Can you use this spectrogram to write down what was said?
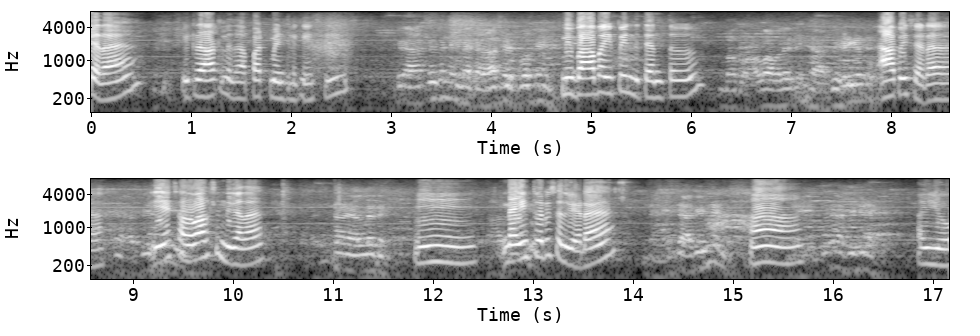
లేదా ఇటు రావట్లేదు అపార్ట్మెంట్లకి వేసి మీ బాబు అయిపోయింది టెన్త్ ఆపేశాడా ఏ చదవాల్సింది కదా నైన్త్ వరకు చదివాడా అయ్యో.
